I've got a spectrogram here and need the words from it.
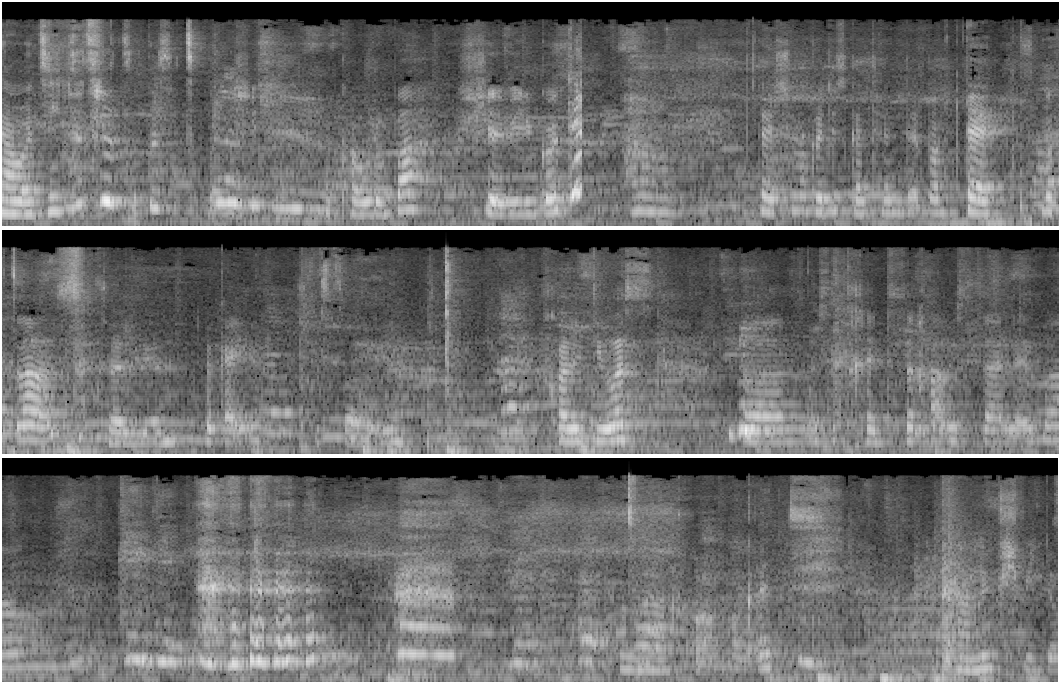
დავაძინოთ, რომ ცოტა სიწყვილში აკაურობა შევირგოთ. და ეს მოკედის გათენდება. და მოგწას ძალიან. ოკეი. სწორია. ხალი დილას ესე ხედზე ყავის დალება. ახო, მოკეთ. გამი შვიდო.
